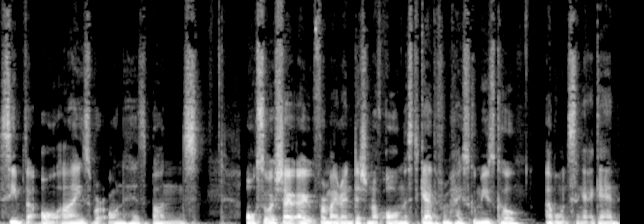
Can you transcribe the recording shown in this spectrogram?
Seemed that all eyes were on his buns. Also, a shout out for my rendition of All in This Together from High School Musical. I won't sing it again,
